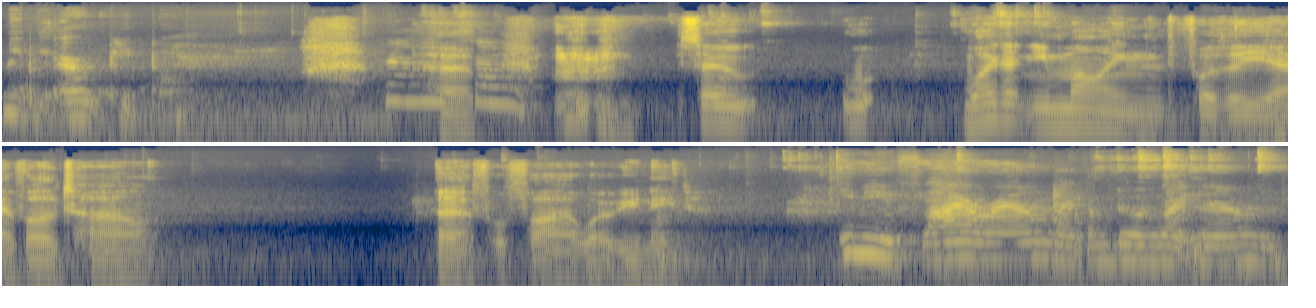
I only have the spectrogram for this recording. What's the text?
Maybe herb people. Herb. So, So, w- why don't you mine for the uh, volatile earth or fire, whatever you need? you mean you fly around like I'm doing right now, and,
